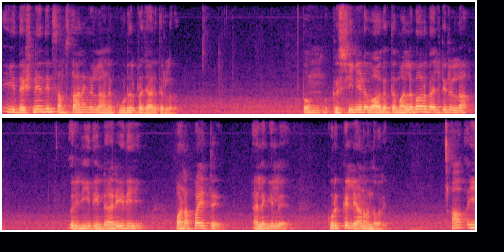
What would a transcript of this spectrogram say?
ഈ ദക്ഷിണേന്ത്യൻ സംസ്ഥാനങ്ങളിലാണ് കൂടുതൽ പ്രചാരത്തിലുള്ളത്. ഇപ്പം ക്രിസ്ത്യനിയുടെ ഭാഗത്ത് മലബാർ ബെൽറ്റിലുള്ള ഒരു രീതിയുണ്ട്. ആ രീതി പണപ്പയറ്റ് അല്ലെങ്കിൽ കുറിക്കല്യാണം എന്ന് പറയും. ആ ഈ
